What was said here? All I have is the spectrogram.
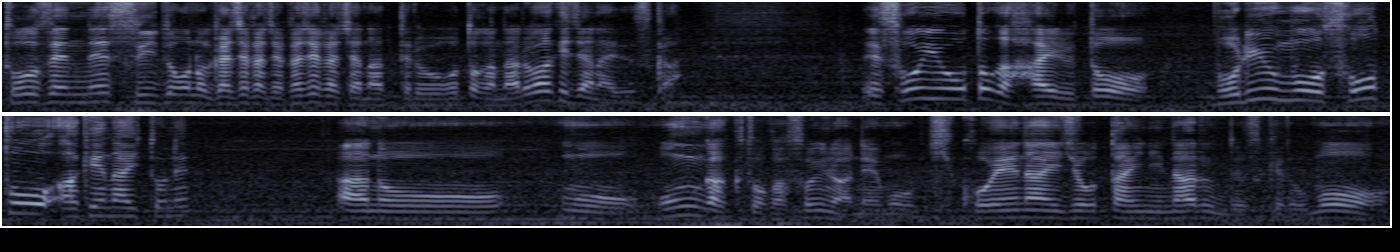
当然ね水道のガチャガチャガチャガチャなってる音が鳴るわけじゃないですか。でそういう音が入るとボリュームを相当上げないとねあのー、もう音楽とかそういうのはねもう聞こえない状態になるんですけども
